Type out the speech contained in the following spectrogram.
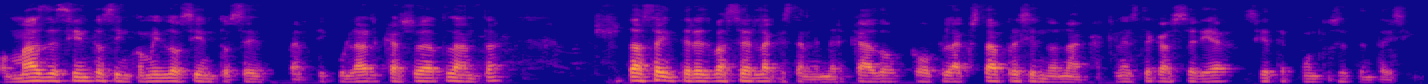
o más de 105.200, en particular caso de Atlanta, su tasa de interés va a ser la que está en el mercado, o la que está ofreciendo NACA, que en este caso sería 7.75.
